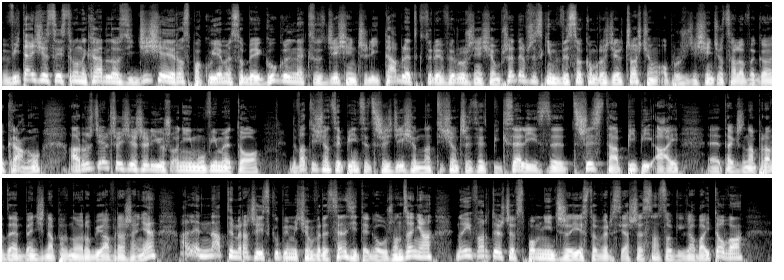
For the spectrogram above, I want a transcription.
Witajcie z tej strony Carlos i dzisiaj rozpakujemy sobie Google Nexus 10, czyli tablet, który wyróżnia się przede wszystkim wysoką rozdzielczością oprócz 10-calowego ekranu, a rozdzielczość, jeżeli już o niej mówimy, to 2560 na 1600 pikseli z 300 ppi, e, także naprawdę będzie na pewno robiła wrażenie, ale na tym raczej skupimy się w recenzji tego urządzenia, no i warto jeszcze wspomnieć, że jest to wersja 16 GB,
